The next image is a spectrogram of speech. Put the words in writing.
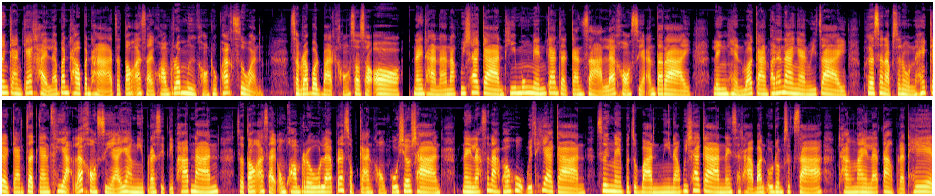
ึ่งการแก้ไขและบรรเทาปัญหาจะต้องอาศัยความร่วมมือของทุกภาคส่วนสำหรับบทบาทของสสอในฐานะนักวิชาการที่มุ่งเน้นการจัดการสารและของเสียอันตราย เล็งเห็นว่าการพัฒนางานวิจัย เพื่อสนับสนุนให้เกิดการจัดการขยะและของเสียอย่างมีประสิทธิภาพนั้น จะต้องอาศัยองค์ความรู้และประสบการณ์ของผู้เชี่ยวชาญ ในลักษณะพหุวิทยาการ ซึ่งในปัจจุบันมีนักวิชาการในสถาบันอุดมศึกษา ทั้งในและต่างประเทศ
